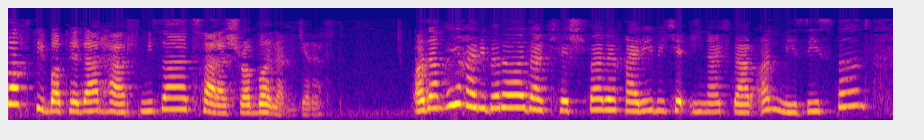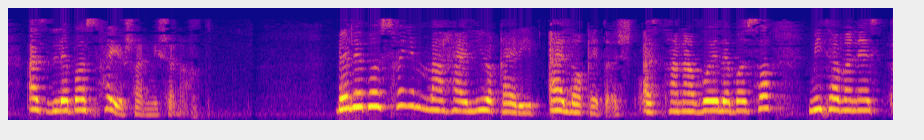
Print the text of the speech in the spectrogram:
وقتی با پدر حرف می‌زد سرش را بالا می گرفت. آدم های غریبه را در کشور غریبی که اینک در آن میزیستند از لباسهایشان می شناخت. به لباس های محلی و غریب علاقه داشت. از تنوع لباس ها می توانست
